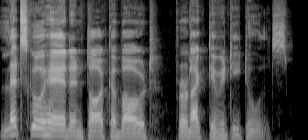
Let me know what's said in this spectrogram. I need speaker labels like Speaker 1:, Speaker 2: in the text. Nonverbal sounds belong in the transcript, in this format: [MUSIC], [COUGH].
Speaker 1: Let's go ahead and talk about productivity tools.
